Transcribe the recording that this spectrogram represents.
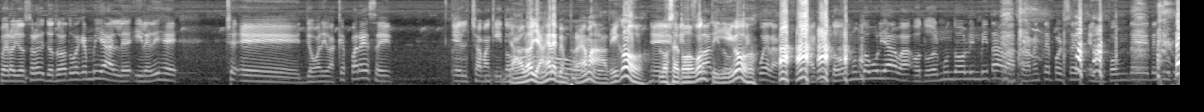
pero yo solo, yo solo tuve que enviarle y le dije, che, eh, Giovanni Vázquez parece el chamaquito. Ya lo, Jan, eres bien problemático. Eh, lo sé todo contigo. a que todo el mundo bulleaba o todo el mundo lo invitaba solamente por ser el bufón de, del grupito.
